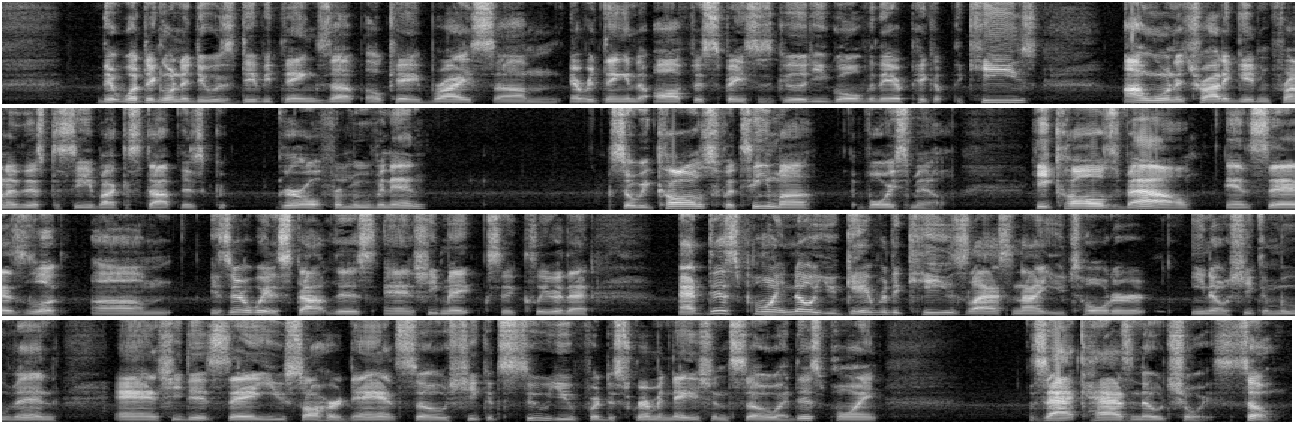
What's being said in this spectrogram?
what they're going to do is divvy things up. Okay, Bryce, um, everything in the office space is good. You go over there, pick up the keys. I'm going to try to get in front of this to see if I can stop this girl from moving in. So he calls Fatima voicemail. He calls Val and says, look, um, is there a way to stop this? And she makes it clear that at this point, no, you gave her the keys last night. You told her, you know, she can move in. And she did say you saw her dance, so she could sue you for discrimination. So at this point, Zac has no choice. So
